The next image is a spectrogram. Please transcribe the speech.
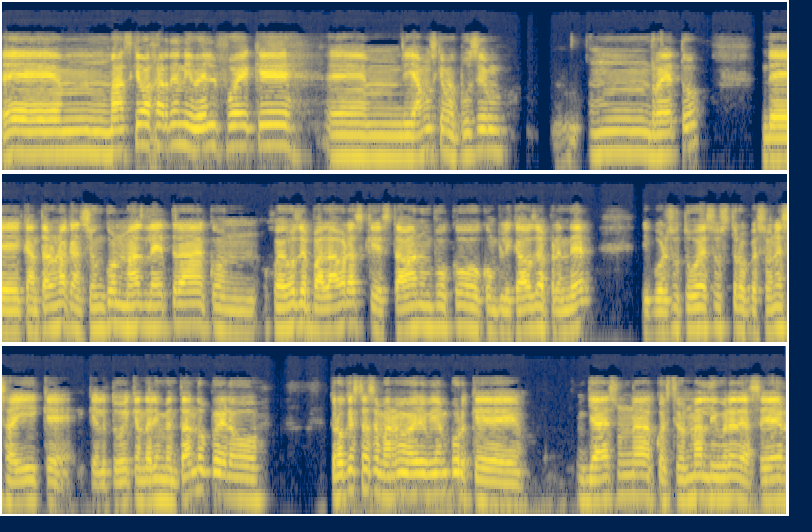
Eh, más que bajar de nivel fue que, em, digamos que me puse un, un reto de cantar una canción con más letra, con juegos de palabras que estaban un poco complicados de aprender y por eso tuve esos tropezones ahí que, que le tuve que andar inventando, pero creo que esta semana me va a ir bien porque ya es una cuestión más libre de hacer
